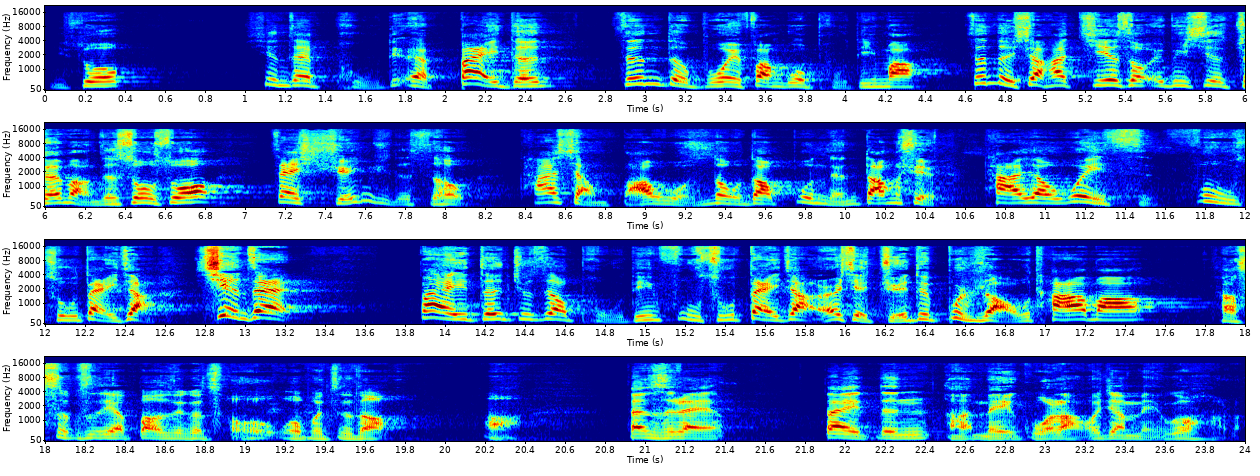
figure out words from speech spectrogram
你说现在普丁呃拜登真的不会放过普丁吗？真的像他接受 ABC 的专访的时候说，在选举的时候他想把我弄到不能当选，他要为此付出代价。现在拜登就是要普丁付出代价，而且绝对不饶他吗？他是不是要报这个仇？我不知道啊。但是呢，拜登啊，美国了，我讲美国好了，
